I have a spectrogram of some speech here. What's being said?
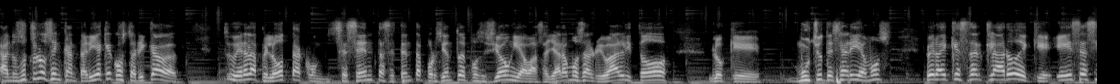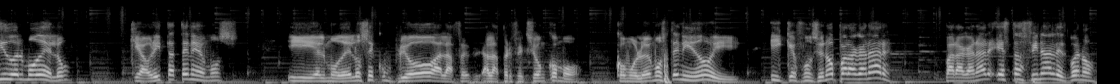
a nosotros nos encantaría que Costa Rica tuviera la pelota con 60, 70% de posición y avasalláramos al rival y todo lo que muchos desearíamos, pero hay que estar claro de que ese ha sido el modelo que ahorita tenemos y el modelo se cumplió a la perfección como, como lo hemos tenido y, y que funcionó para ganar, para ganar estas finales. Bueno,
